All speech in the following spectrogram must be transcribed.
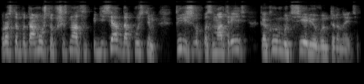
просто потому что в 16.50, допустим, ты решил посмотреть какую-нибудь серию в интернете.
